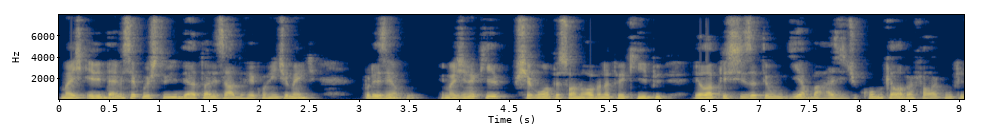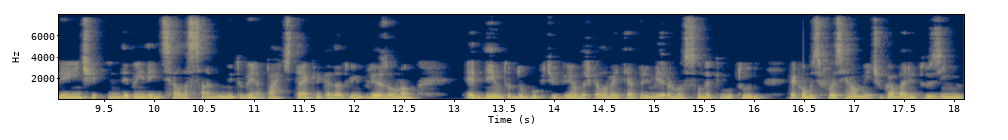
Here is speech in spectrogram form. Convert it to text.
Mas ele deve ser construído e atualizado recorrentemente. Por exemplo, imagina que chegou uma pessoa nova na tua equipe e ela precisa ter um guia base de como que ela vai falar com o cliente, independente se ela sabe muito bem a parte técnica da tua empresa ou não. É dentro do book de vendas que ela vai ter a primeira noção daquilo tudo. É como se fosse realmente o um gabaritozinho,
